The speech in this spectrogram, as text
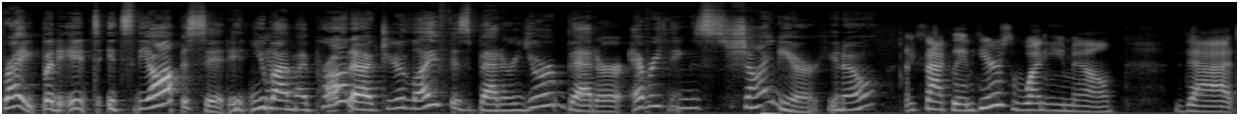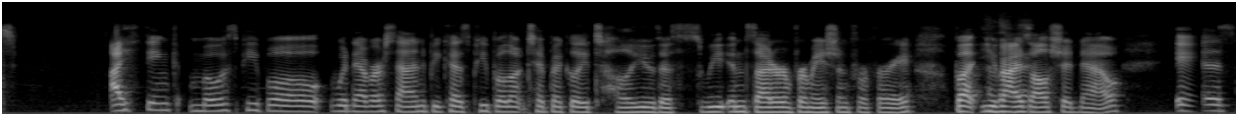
Right, but it it's the opposite. It, you buy my product, your life is better, you're better, everything's shinier, you know? Exactly. And here's one email that I think most people would never send because people don't typically tell you this sweet insider information for free, but you guys it. all should know is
